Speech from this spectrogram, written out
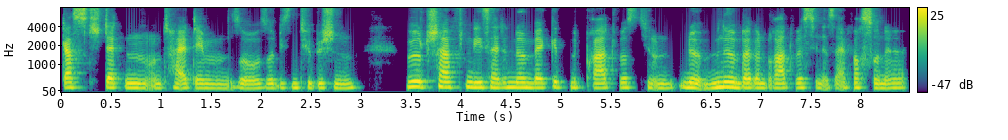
Gaststätten und halt dem so, so diesen typischen Wirtschaften, die es halt in Nürnberg gibt mit Bratwürstchen. Und Nürnberg und Bratwürstchen ist einfach so eine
